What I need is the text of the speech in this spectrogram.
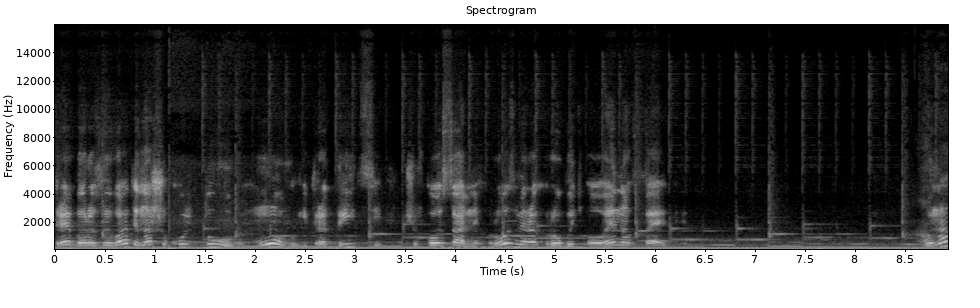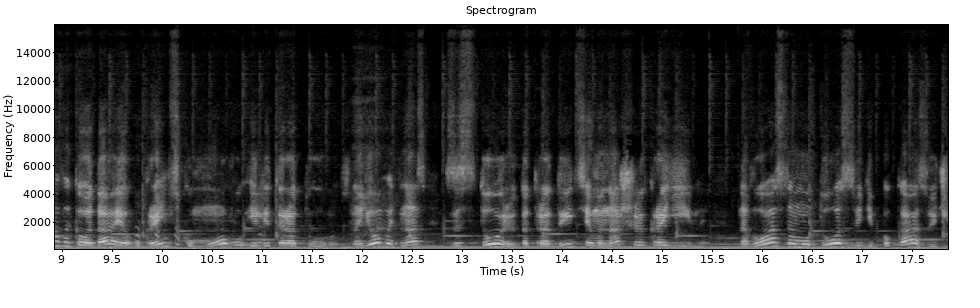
треба розвивати нашу культуру, мову і традиції, що в колосальних розмірах робить Олена Федрі. Вона викладає українську мову і літературу, знайомить нас з історією та традиціями нашої країни, на власному досвіді показуючи,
